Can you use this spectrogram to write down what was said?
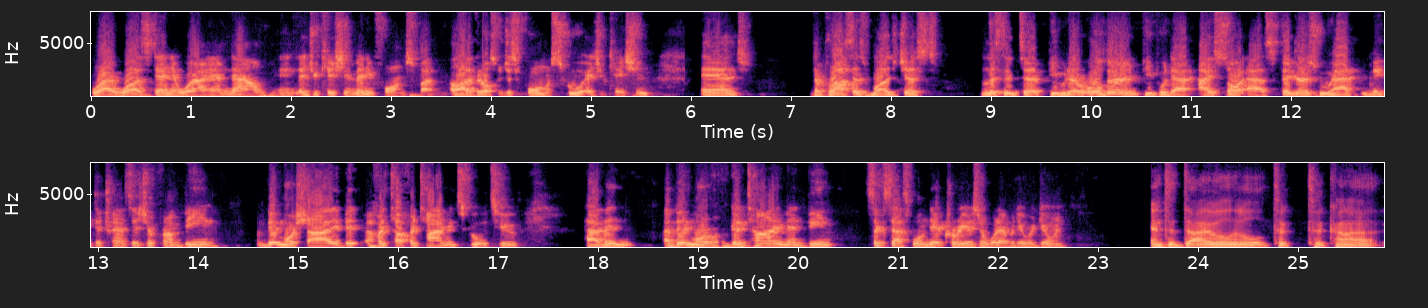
where I was then and where I am now, and education in many forms, but a lot of it also just formal school education. And the process was just listening to people that were older and people that I saw as figures who had made the transition from being a bit more shy, a bit of a tougher time in school to having a bit more of a good time and being successful in their careers and whatever they were doing. And to dive a little to to kind of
